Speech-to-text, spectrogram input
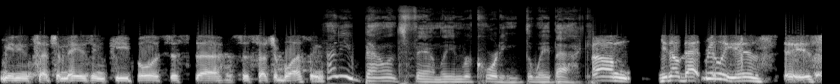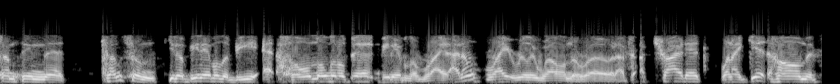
meeting such amazing people, it's just uh, it's just such a blessing. How do you balance family and recording the way back? Um, you know, that really is is something that comes from you know being able to be at home a little bit, being able to write. I don't write really well on the road. I've, I've tried it. When I get home, it's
